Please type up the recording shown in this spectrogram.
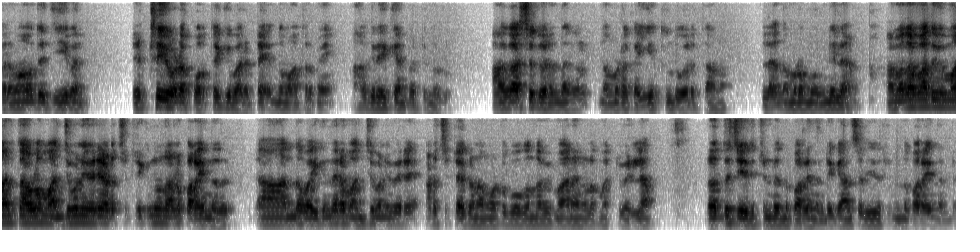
പരമാവധി ജീവൻ രക്ഷയോടെ പുറത്തേക്ക് വരട്ടെ എന്ന് മാത്രമേ ആഗ്രഹിക്കാൻ പറ്റുന്നുള്ളൂ. ആകാശ ദുരന്തങ്ങൾ നമ്മുടെ കയ്യെത്തും ദൂരത്താണ് അല്ല നമ്മുടെ മുന്നിലാണ്. അഹമ്മദാബാദ് വിമാനത്താവളം അഞ്ചു മണി വരെ അടച്ചിട്ടിരിക്കുന്നു എന്നാണ് പറയുന്നത്. അന്ന് വൈകുന്നേരം അഞ്ചു മണി വരെ അടച്ചിട്ടേക്കണം അങ്ങോട്ട് പോകുന്ന വിമാനങ്ങളും മറ്റുമെല്ലാം റദ്ദ് ചെയ്തിട്ടുണ്ടെന്ന് പറയുന്നുണ്ട് ക്യാൻസൽ ചെയ്തിട്ടുണ്ടെന്ന് പറയുന്നുണ്ട്.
